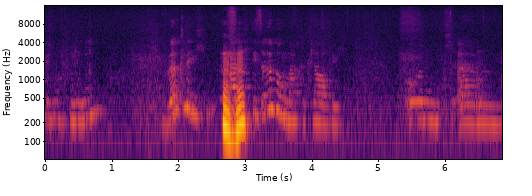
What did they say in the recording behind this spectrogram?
wie noch nie. Wirklich, mhm. weil ich diese Übung mache, glaube ich. Und ähm,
